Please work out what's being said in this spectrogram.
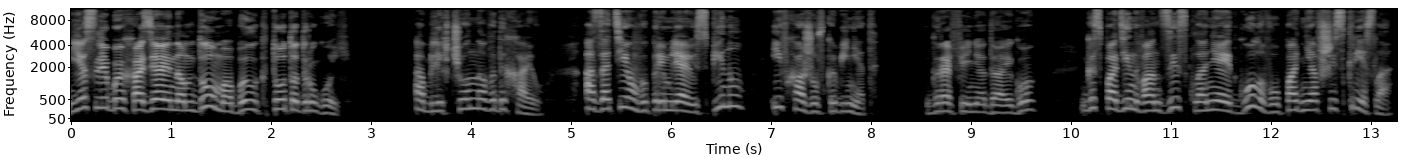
«Если бы хозяином дома был кто-то другой». Облегченно выдыхаю, а затем выпрямляю спину и вхожу в кабинет. «Графиня Дайго?» Господин Ванзы склоняет голову, поднявшись с кресла.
